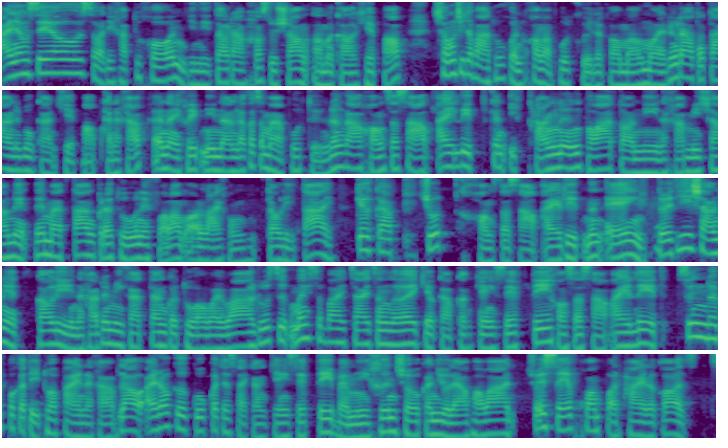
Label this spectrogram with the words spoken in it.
อันยองเซลสวัสดีครับทุกคน ยินดีต้อนรับเข้าสู่ช่องอมกอเคป๊อปช่องที่จะพาทุกคนเข้ามาพูดคุยแล้วก็เมาส์มอยเรื่องราวต่างๆในวงการเคป๊อปกันนะครับ และในคลิปนี้นั้นเราก็จะมาพูดถึงเรื่องราวของสาวๆไอริดกันอีกครั้งหนึ่งเพราะว่าตอนนี้นะครับมีชาวเน็ตได้มาตั้งกระทู้ในฟอรัมออนไลน์ของเกาหลีใต้ เกี่ยวกับชุดของสาวๆไอริดนั่นเอง โดยที่ชาวเน็ตเกาหลีนะครับได้มีการตั้งกระทู้เอาไว้ว่ารู้สึกไม่สบายใจจังเลย เกี่ยวกับกางเกงเซฟตี้ของสาวๆไอริดซึ่งโดยปกติทั่วไปนะครับเราไอดอลเกิร์ลกรุ๊ปก็จะใส่กางเกงเซฟตี้แบบนี้ขึ้นโชว์กันอยู่แล้ว เพราะว่าช่วยเซฟความปลอดภัยแล้วก็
